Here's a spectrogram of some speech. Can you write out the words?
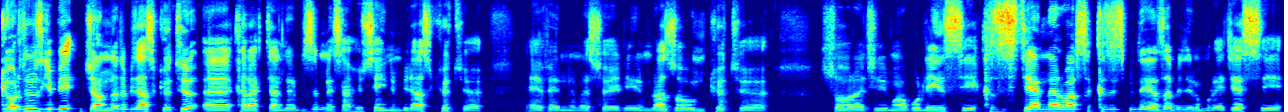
gördüğünüz gibi canları biraz kötü. Ee, karakterlerimizin mesela Hüseyin'in biraz kötü. Efendime söyleyeyim. Razov'un kötü. Sonracığıma bu Lindsay. Kız isteyenler varsa kız ismi de yazabilirim buraya. Jessie.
